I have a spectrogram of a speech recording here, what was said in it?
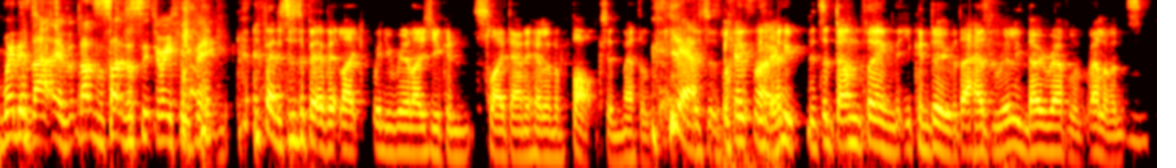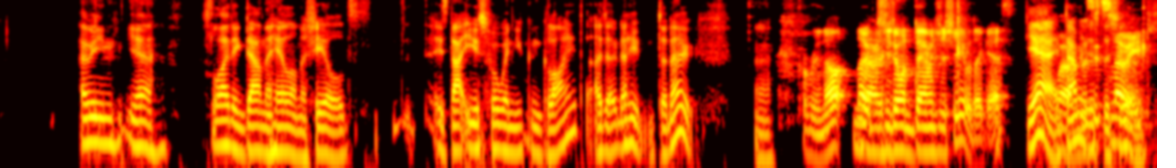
when is that? ever- That's such a situational thing. In fact, it's just a bit of it like when you realise you can slide down a hill in a box in Metal Gear. Yeah, it's, just like, so. you know, it's a dumb thing that you can do, but that has really no rele- relevance. I mean, yeah, sliding down the hill on a shield is that useful when you can glide? I don't know. Don't know. Uh, Probably not. No, No. because you don't want to damage your shield, I guess. Yeah, it Well, damages the it's snowy. shield.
